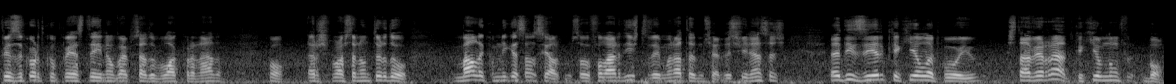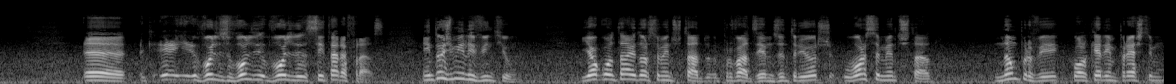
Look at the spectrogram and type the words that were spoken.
fez acordo com o PSD e não vai precisar do Bloco para nada? Bom, a resposta não tardou mal a comunicação social começou a falar disto, veio uma nota do Ministério das Finanças a dizer que aquele apoio estava errado, que aquilo não. Bom, uh, vou-lhe vou vou citar a frase. Em 2021, e ao contrário do Orçamento do Estado aprovados em anos anteriores, o Orçamento do Estado não prevê qualquer empréstimo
